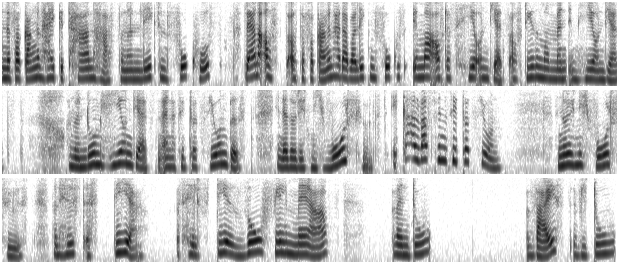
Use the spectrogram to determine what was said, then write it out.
in der Vergangenheit getan hast, sondern leg den Fokus, lerne aus, aus der Vergangenheit, aber leg den Fokus immer auf das Hier und Jetzt, auf diesen Moment im Hier und Jetzt. Und wenn du im Hier und Jetzt in einer Situation bist, in der du dich nicht wohlfühlst, egal was für eine Situation, wenn du dich nicht wohlfühlst, dann hilft es dir, es hilft dir so viel mehr, wenn du weißt, wie du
